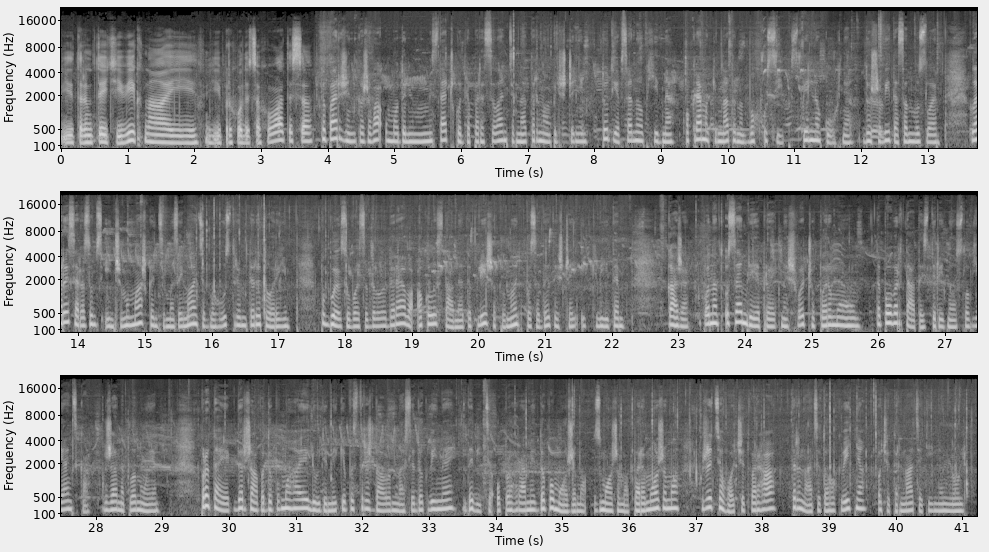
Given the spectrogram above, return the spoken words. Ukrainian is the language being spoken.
і тремтить і вікна, і їй приходиться ховатися. Тепер жінка живе у модульному містечку для переселенців на Тернопільщині. Тут є все необхідне: окрема кімната на двох осіб, спільна кухня, душові та санвузли. Лариса разом з іншими мешканцями займається благоустроєм території. Поблизу висадили дерева, а коли стане тепліше, планують посадити ще й квіти. Каже, понад усе мріє про якнайшвидшу перемогу. Та повертатись до рідного Слов'янська вже не планує. Про те, як держава допомагає людям, які постраждали внаслідок війни, дивіться у програмі Допоможемо, зможемо, переможемо вже цього четверга, 13 квітня о 14.00.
